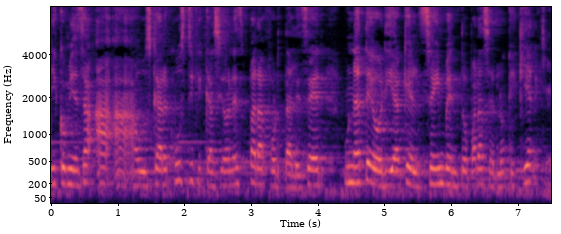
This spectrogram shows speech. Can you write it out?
Y comienza a, a, buscar justificaciones para fortalecer una teoría que él se inventó para hacer lo que quiere, ¿sí?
